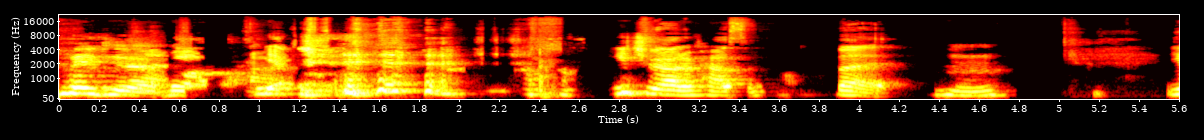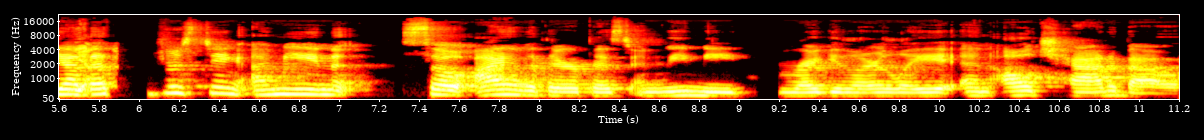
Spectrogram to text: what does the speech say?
they do. yeah. Eat you out of house and home. But mm-hmm. yeah, yeah, that's interesting. I mean, so I have a therapist and we meet regularly and I'll chat about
